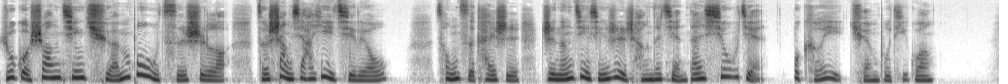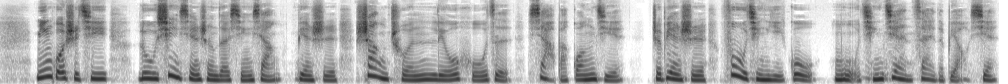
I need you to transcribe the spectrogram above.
如果双亲全部辞世了，则上下一起留。从此开始，只能进行日常的简单修剪，不可以全部剃光。民国时期，鲁迅先生的形象便是上唇留胡子，下巴光洁，这便是父亲已故，母亲健在的表现。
